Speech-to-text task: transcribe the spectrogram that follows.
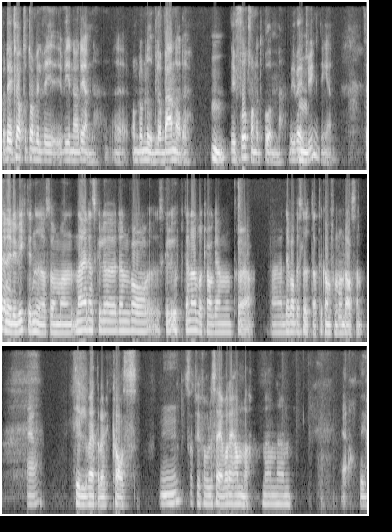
Och det är klart att de vill vi- vinna den. Eh, om de nu blir bannade. Mm. Det är fortfarande ett om. Vi vet Mm. ju ingenting än. Sen är det viktigt nu alltså om man... Nej, den skulle, den var, skulle upp den överklagan tror jag. Eh, Det var beslutat. Det kom för någon dag sedan. Ja. Till, vad heter det, KAS. Mm. Så att vi får väl se var det hamnar. Men ehm, Ja, vi,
